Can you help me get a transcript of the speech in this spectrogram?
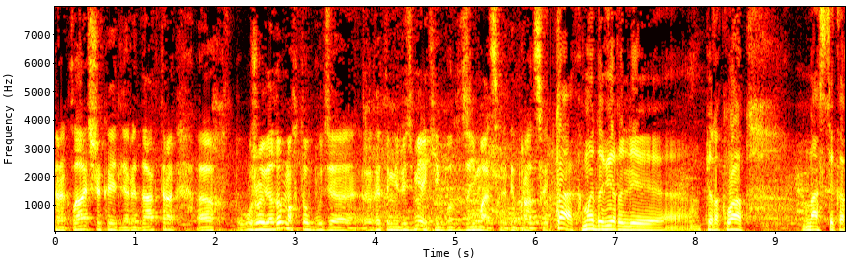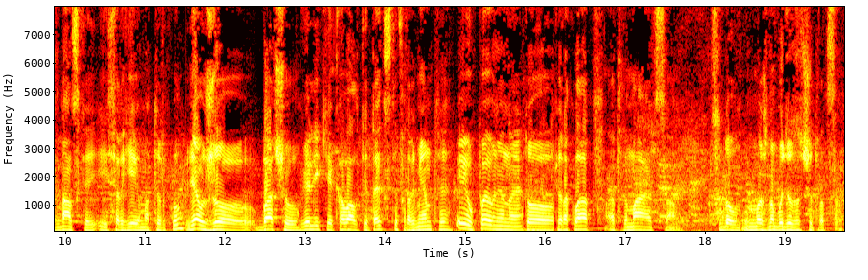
перакладчыка і для рэдактара ўжо вядома хто будзе гэтымі людзьмі які будуць занимацца гэтай працы так мы даверылі пераклад насці карнацкай і сергею матырку я ўжо бачу вялікія кавалкі тэксты фрагменты і ўпэўнены то пераклад атрымаецца цудоў можна будзе зачытвацца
